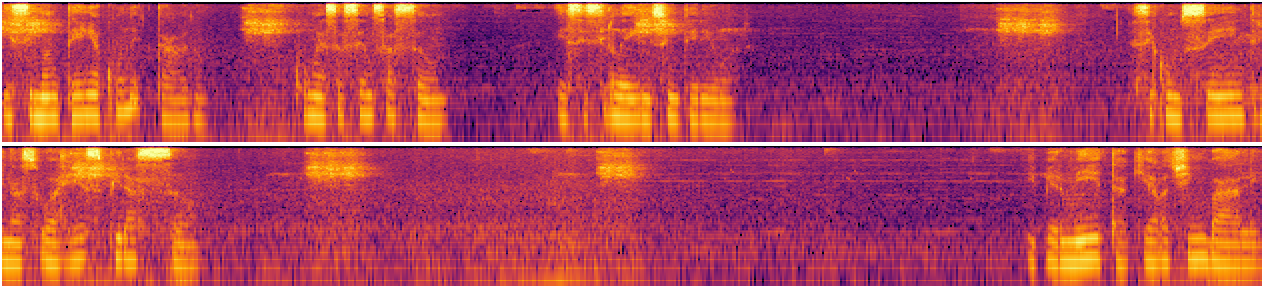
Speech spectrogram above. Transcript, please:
E se mantenha conectado com essa sensação, esse silêncio interior. Se concentre na sua respiração. E permita que ela te embale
